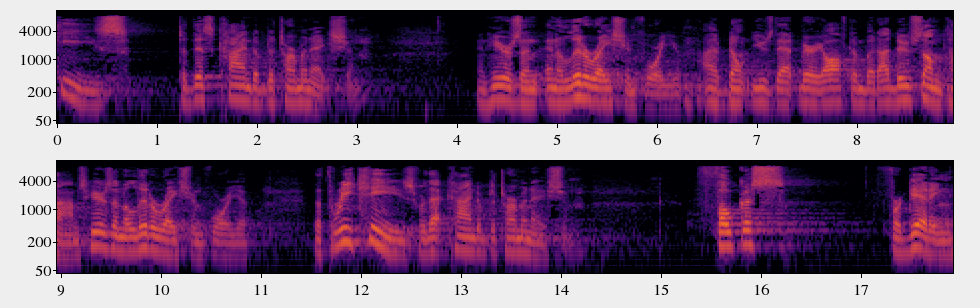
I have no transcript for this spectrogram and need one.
keys to this kind of determination. And here's an, an, alliteration for you. I don't use that very often, but I do sometimes. Here's an alliteration for you. The three keys for that kind of determination focus, forgetting,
